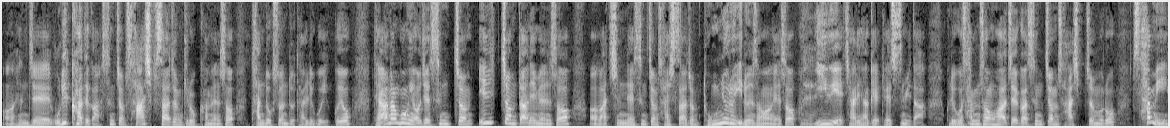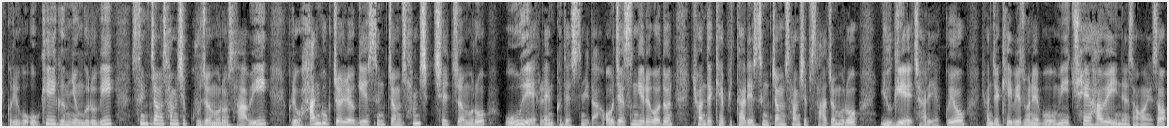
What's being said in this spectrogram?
어, 현재 우리카드가 승점 44점 기록하면서 단독 선두 달리고 있고요. 대한항공이 어제 승점 1점 따내면서 어, 마침내 승점 44점 동률을 이룬 상황에서 네. 2위에 자리하게 됐습니다. 그리고 삼성화재가 승점 40점으로 3위, 그리고 OK금융그룹이 승점 39점으로 4위, 그리고 한국전력이 승점 37점으로 5위에 랭크됐습니다. 어제 승리를 거둔 현대캐피탈이 승점 34점으로 6위에 자리했고요. 현재 KB손해보험이 최하위에 있는 상황에서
